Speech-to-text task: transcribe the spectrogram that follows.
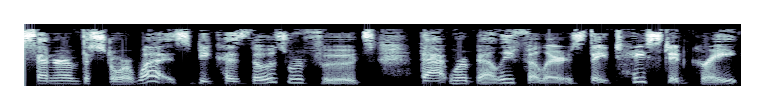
center of the store was because those were foods that were belly fillers. They tasted great.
